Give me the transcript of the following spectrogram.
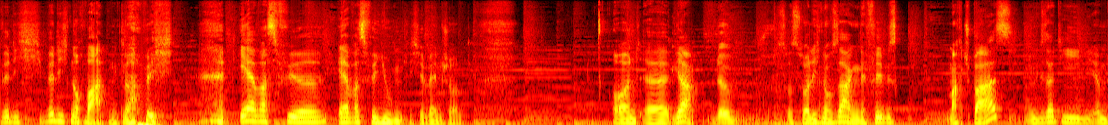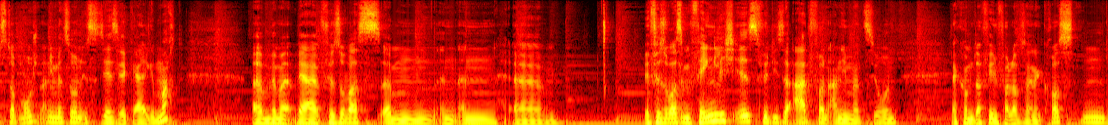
würde ich, würd ich noch warten, glaube ich. Eher was, für, eher was für Jugendliche, wenn schon. Und äh, ja, äh, was soll ich noch sagen? Der Film ist, macht Spaß. Wie gesagt, die, die ähm, Stop-Motion-Animation ist sehr, sehr geil gemacht. Ähm, wenn man, wer für sowas ähm, ein, ein, ähm, wer für sowas empfänglich ist, für diese Art von Animation, der kommt auf jeden Fall auf seine Kosten.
